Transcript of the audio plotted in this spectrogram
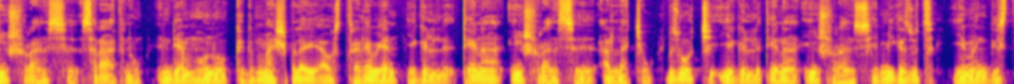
ኢንሹራንስ ስርዓት ነው። እንዲያም ሆኖ ከግማሽ በላይ አውስትራሊያውያን የግል ጤና ኢንሹራንስ አላቸው። ብዙዎች የግል ጤና ኢንሹራንስ የሚገዙት የመንግስት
